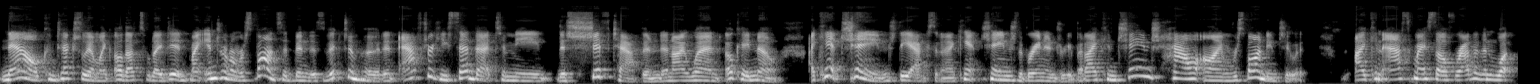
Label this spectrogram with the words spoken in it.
now contextually, I'm like, oh, that's what I did. My internal response had been this victimhood. And after he said that to me, this shift happened. And I went, okay, no, I can't change the accident. I can't change the brain injury, but I can change how I'm responding to it. I can ask myself rather than what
